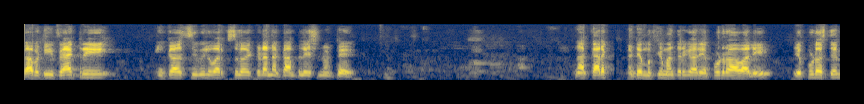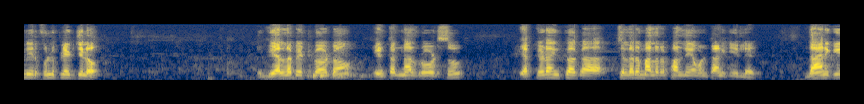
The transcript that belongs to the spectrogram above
కాబట్టి ఈ ఫ్యాక్టరీ ఇంకా సివిల్ వర్క్స్లో ఎక్కడన్నా కాంపిలేషన్ ఉంటే నాకు కరెక్ట్ అంటే ముఖ్యమంత్రి గారు ఎప్పుడు రావాలి? ఎప్పుడు వస్తే మీరు ఫుల్ ప్లెడ్జ్లో గెల్ల పెట్టుకోవటం ఇంటర్నల్ రోడ్స్ ఎక్కడ ఇంకొక చిల్లర మల్లర పనులు ఏమి ఉండటానికి లేదు. దానికి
